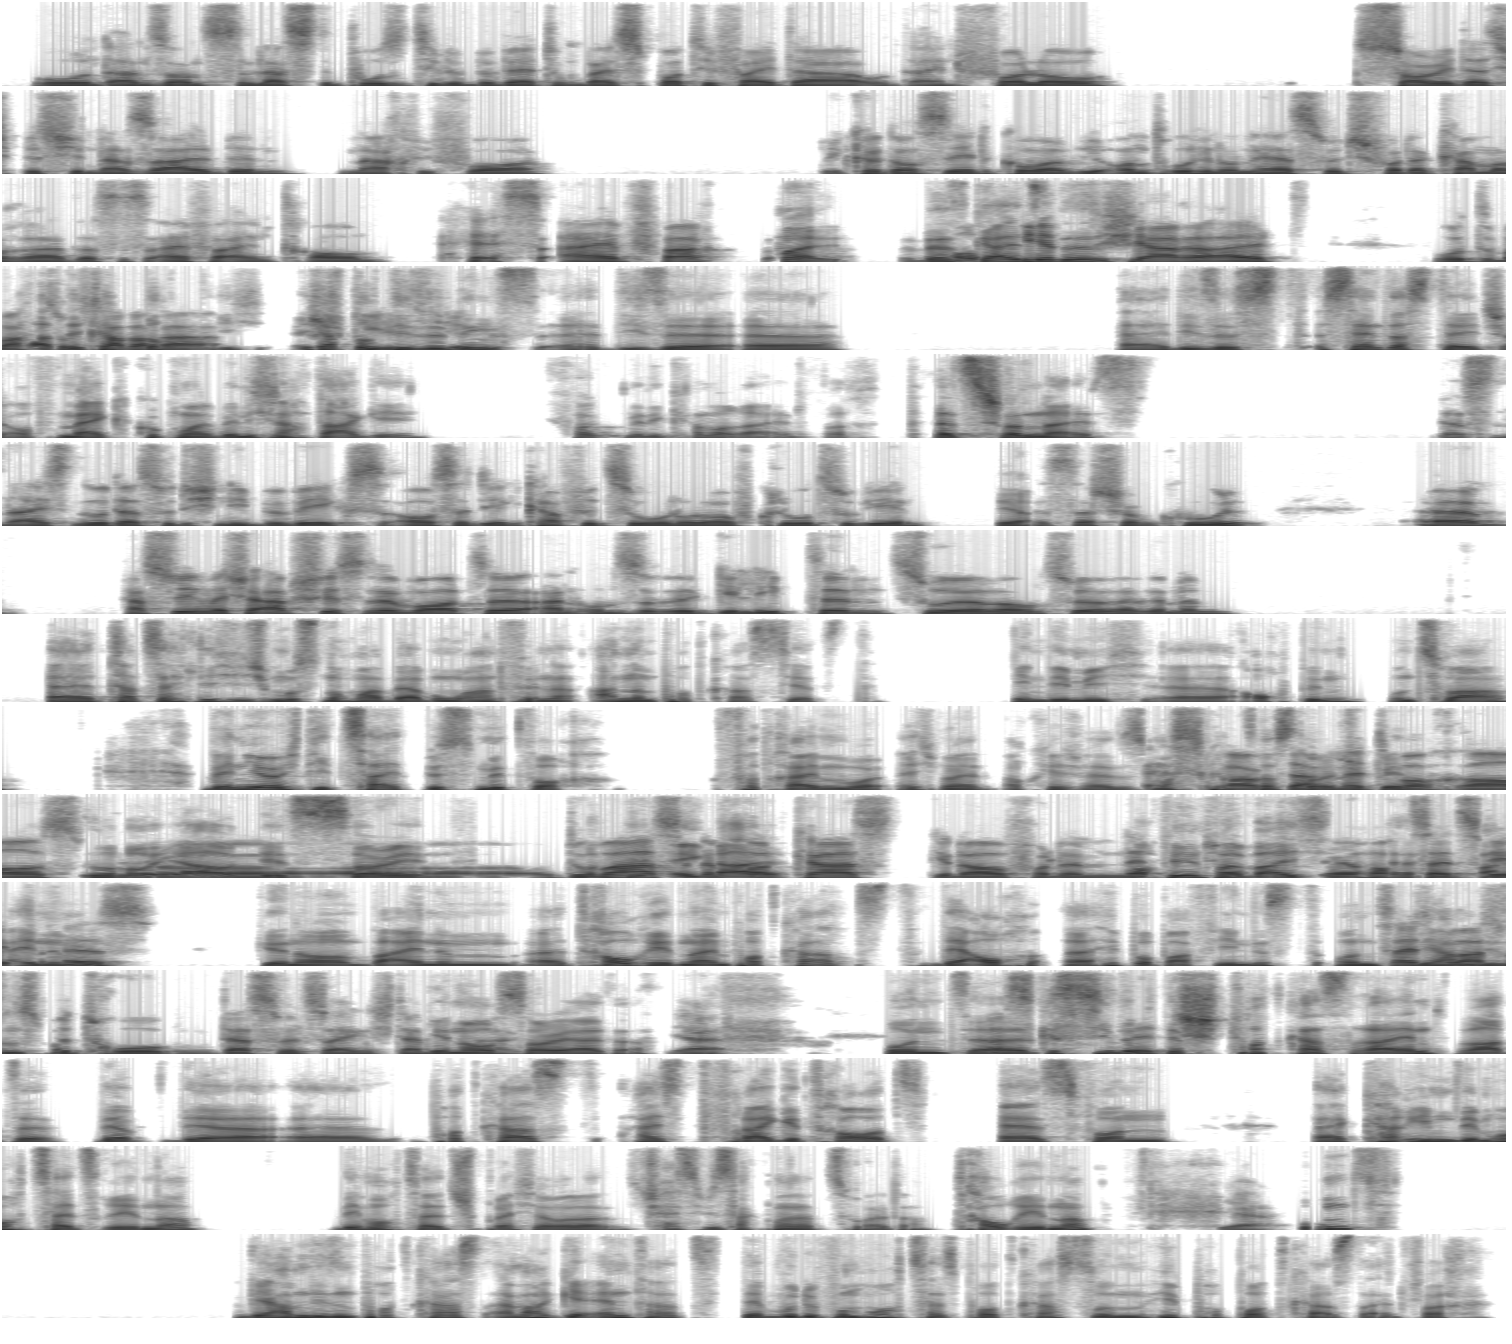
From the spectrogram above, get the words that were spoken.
Und ansonsten lasst eine positive Bewertung bei Spotify da und ein Follow. Sorry, dass ich ein bisschen nasal bin, nach wie vor. Ihr könnt auch sehen, guck mal, wie Ondro hin und her switcht vor der Kamera. Das ist einfach ein Traum. Er ist einfach Guck mal, das Geilste. 40 Jahre alt und macht Warte, so ich habe Kamera. doch, ich, ich hab doch diese. Dings, äh, diese, äh, äh, dieses Center Stage auf Mac. Guck mal, wenn ich nach da gehe, folgt mir die Kamera einfach. Das ist schon nice. Das ist nice, nur dass du dich nie bewegst, außer dir einen Kaffee zu holen oder auf Klo zu gehen. Ja. Ist das schon cool. Ähm, hast du irgendwelche abschließenden Worte an unsere geliebten Zuhörer und Zuhörerinnen? Äh, tatsächlich, ich muss nochmal Werbung machen für einen anderen Podcast jetzt, in dem ich äh, auch bin. Und zwar, wenn ihr euch die Zeit bis Mittwoch vertreiben wollt, ich meine, okay, scheiße, das Es kommt am Mittwoch raus. So, ja, okay, sorry. Du Okay, warst in einem egal. Podcast, genau, von einem netten Auf jeden Fall war ich, der äh, bei Hochzeitsredner einem- ist. Genau, bei einem äh, Trauredner im Podcast, der auch äh, Hip-Hop-affin ist. Und Das heißt, du hast uns betrogen. Das willst du eigentlich damit Genau, sagen. sorry, Alter. Ja. Und äh, zieht euch den. Podcast rein. Warte, der, der äh, Podcast heißt Frei getraut. Er ist von äh, Karim, dem Hochzeitsredner, dem Hochzeitssprecher oder scheiße, wie sagt man dazu, Alter? Trauredner. Ja. Und wir haben diesen Podcast einmal geändert. Der wurde vom Hochzeitspodcast zum Hip-Hop-Podcast einfach.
